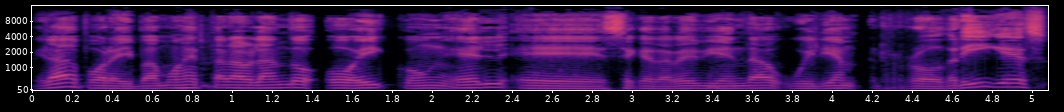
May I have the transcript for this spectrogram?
Mira, por ahí vamos a estar hablando hoy con el eh, secretario de Vivienda, William Rodríguez,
